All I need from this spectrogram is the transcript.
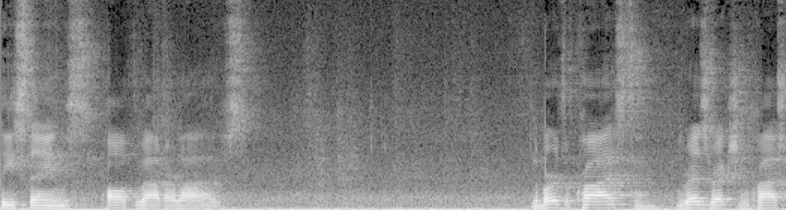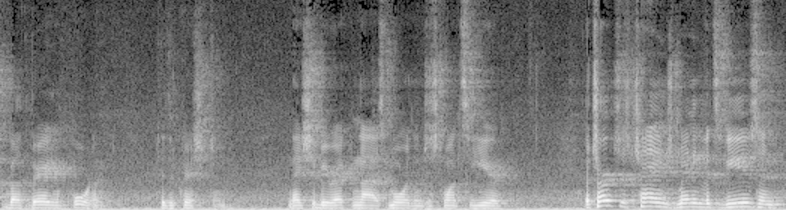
these things all throughout our lives. The birth of Christ and the resurrection of Christ are both very important to the Christian. And they should be recognized more than just once a year. The church has changed many of its views and,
